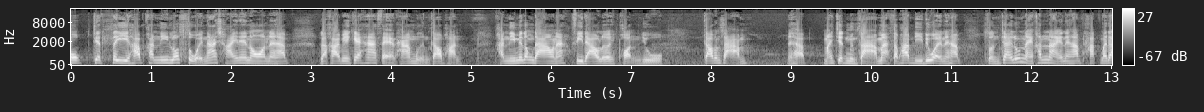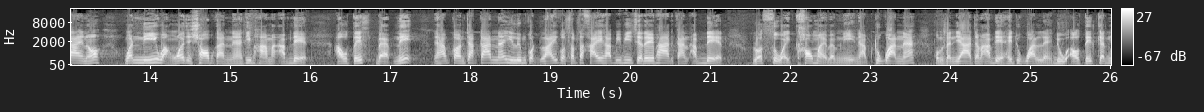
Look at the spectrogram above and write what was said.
1674ครับคันนี้รถสวยน่าใช้แน่นอนนะครับราคาเพียงแค่5 5 9 0 0 0คันนี้ไม่ต้องดาวนะฟรีดาวเลยผ่อนอยู่9,300นสามนะครับไม่เจ็ดหมื่นสามอะสภาพดีด้วยนะครับ สนใจรุ่นไหนคันไหนนะครับ ทักมาได้เนาะวันนี้หวังว่าจะชอบกันนะที่พามาอัปเดตเอาติสแบบนี้ นะครับก่อนจากกันนะอย่าลืมกดไลค์กดซับสไครต์ครับพี่ๆจะได้ไม่พลาดการอัปเดตรถสวยเข้าใหม่แบบนี้นะครับทุกวันนะผมสัญญาจะมาอัปเดตให้ทุกวันเลยดูเอาติสกันเ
